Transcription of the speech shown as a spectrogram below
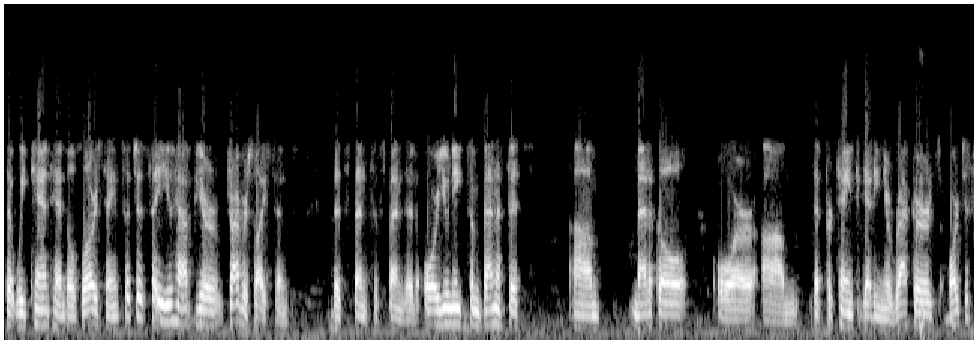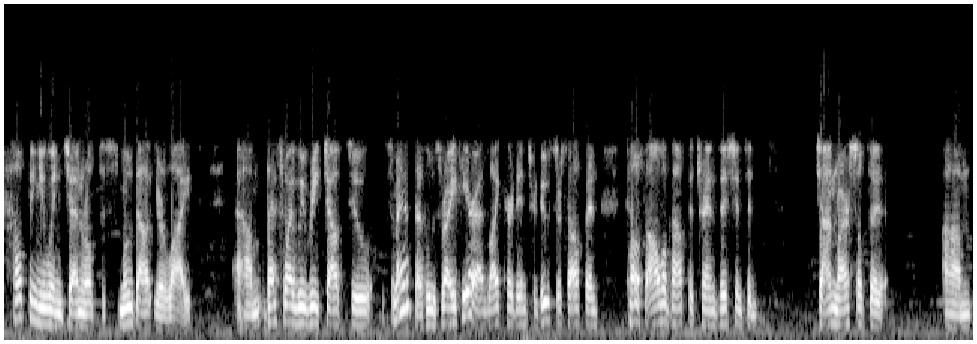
that we can't handle, as Lori's saying, such as say you have your driver's license that's been suspended, or you need some benefits, um, medical or um, that pertain to getting your records, or just helping you in general to smooth out your life. Um, that's why we reach out to Samantha, who's right here. I'd like her to introduce herself and tell us all about the transition to John Marshall to um,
